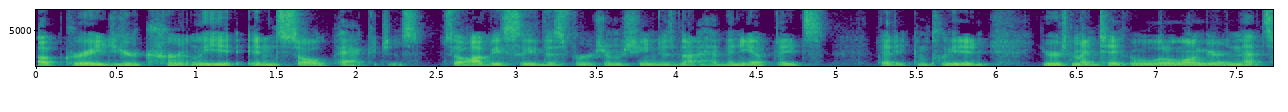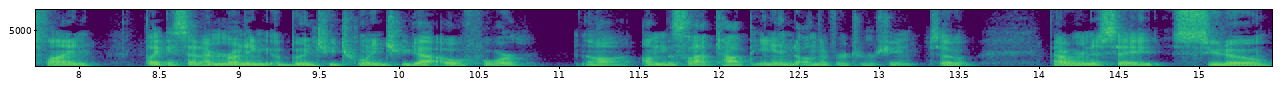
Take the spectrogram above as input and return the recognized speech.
upgrade your currently installed packages. So obviously this virtual machine does not have any updates that it completed. Yours might take a little longer, and that's fine. Like I said, I'm running Ubuntu 22.04 uh, on this laptop and on the virtual machine. So now we're going to say sudo,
